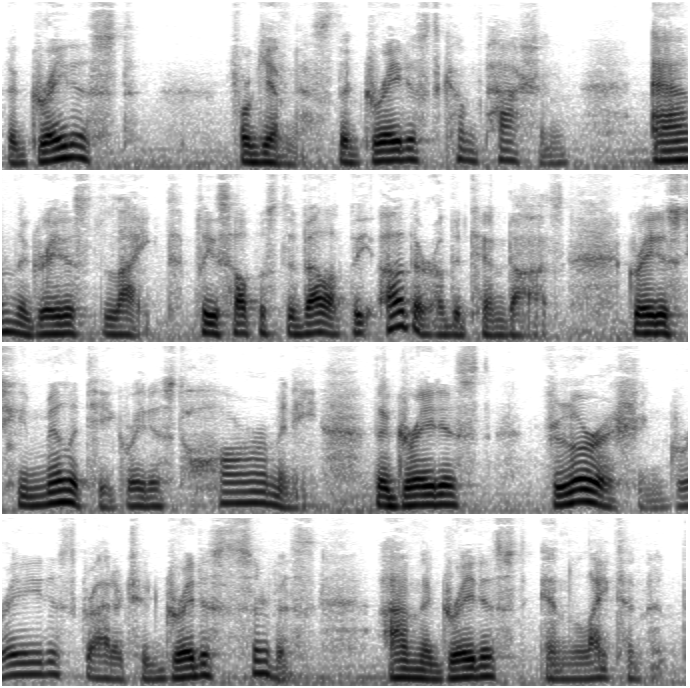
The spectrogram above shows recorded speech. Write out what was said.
the greatest forgiveness, the greatest compassion, and the greatest light. Please help us develop the other of the ten das. Greatest humility, greatest harmony, the greatest flourishing, greatest gratitude, greatest service, and the greatest enlightenment.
